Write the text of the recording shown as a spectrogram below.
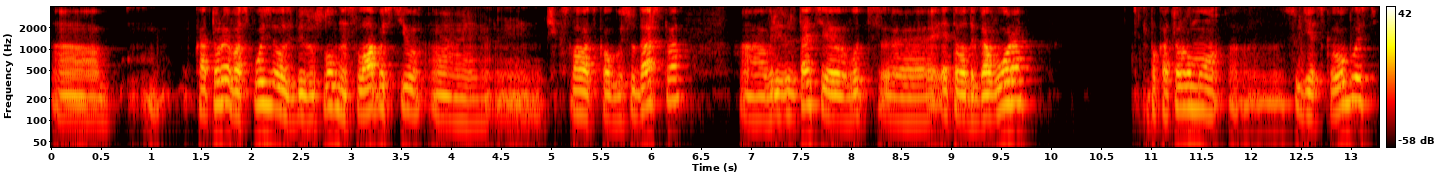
которая воспользовалась, безусловно, слабостью а, чехословацкого государства в результате вот э, этого договора, по которому Судетская область,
